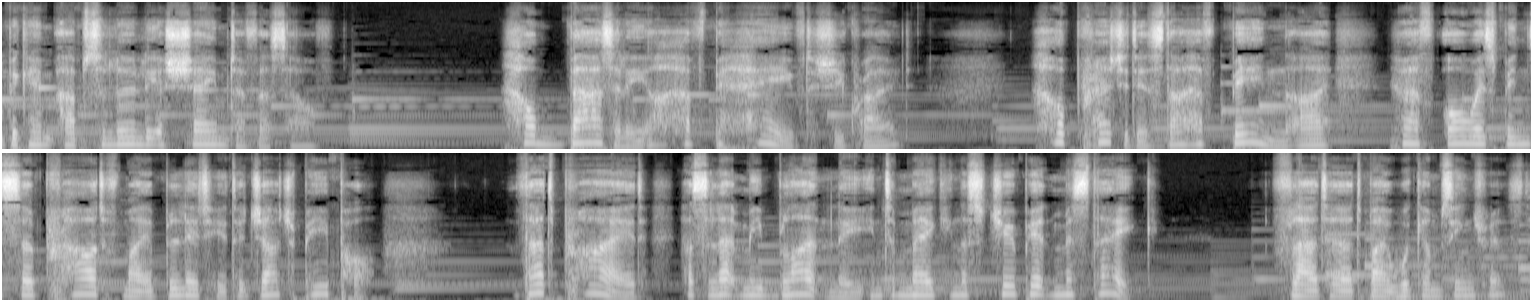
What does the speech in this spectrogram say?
became absolutely ashamed of herself. How badly I have behaved, she cried. How prejudiced I have been, I who have always been so proud of my ability to judge people. That pride has led me blindly into making a stupid mistake. Flattered by Wickham's interest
